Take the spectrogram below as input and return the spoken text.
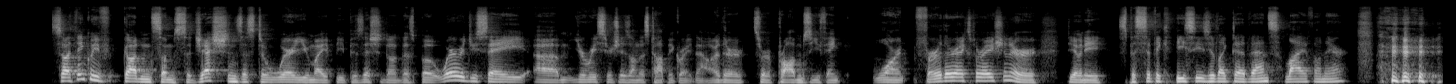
So I think we've gotten some suggestions as to where you might be positioned on this, but where would you say um, your research is on this topic right now? Are there sort of problems you think warrant further exploration, or do you have any specific theses you'd like to advance live on air?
